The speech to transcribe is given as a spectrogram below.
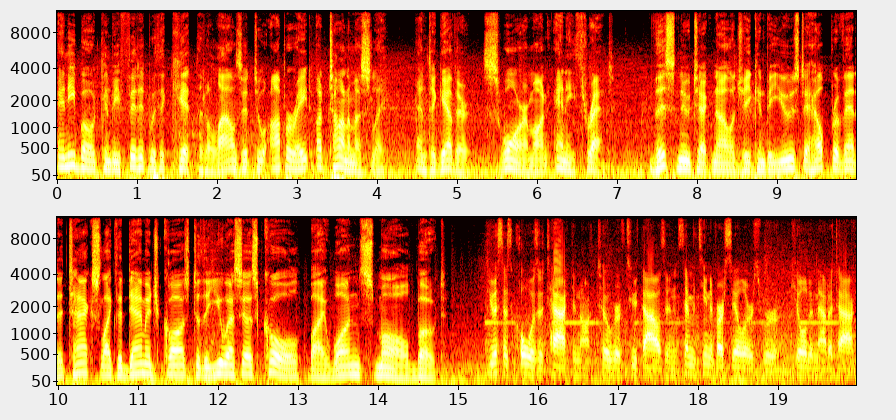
any boat can be fitted with a kit that allows it to operate autonomously and together swarm on any threat. This new technology can be used to help prevent attacks like the damage caused to the USS Cole by one small boat. USS Cole was attacked in October of 2000. 17 of our sailors were killed in that attack.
